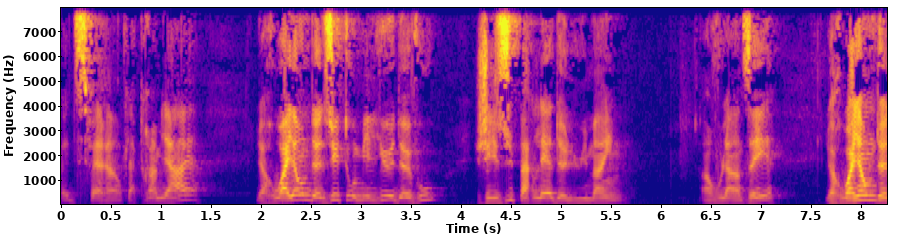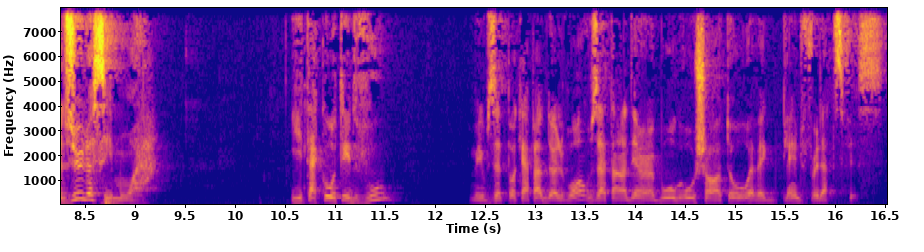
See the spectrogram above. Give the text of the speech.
euh, différentes. La première, le royaume de Dieu est au milieu de vous. Jésus parlait de lui-même en voulant dire, le royaume de Dieu, là, c'est moi. Il est à côté de vous, mais vous n'êtes pas capable de le voir. Vous attendez un beau gros château avec plein de feux d'artifice.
